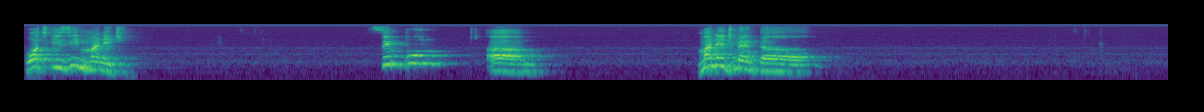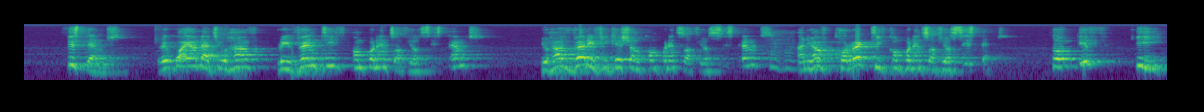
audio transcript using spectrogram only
What is he managing? Simple um, management uh, systems require that you have preventive components of your systems, you have verification components of your systems, mm -hmm. and you have corrective components of your systems. So if he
